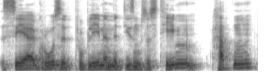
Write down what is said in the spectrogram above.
sehr große Probleme mit diesem System hatten,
